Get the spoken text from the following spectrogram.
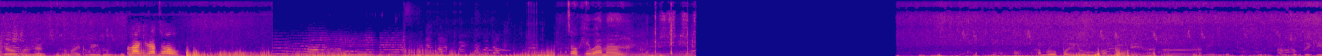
चखेवा भन्ज्याङसम्म आइपुगेको छौँ। लागिरहेछ हौ। चखेवामा हाम्रो पहिलो गन्तव्य आज हामी आमचोकदेखि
